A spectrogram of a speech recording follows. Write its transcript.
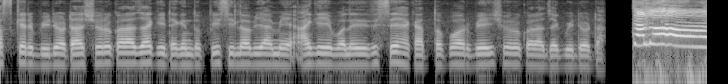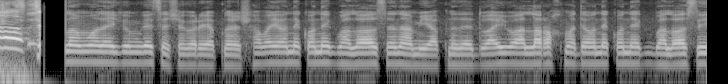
আজকের ভিডিওটা শুরু করা যাক। এটা কিন্তু পিসি লবি আমি আগেই বলে দিতেছি তো পর্বেই শুরু করা যাক ভিডিওটা। আসসালামু আলাইকুম গাইস আশা করি আপনারা সবাই অনেক অনেক ভালো আছেন। আমি আপনাদের দোয়াই ও আল্লাহ রহমতে অনেক অনেক ভালো আছি।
